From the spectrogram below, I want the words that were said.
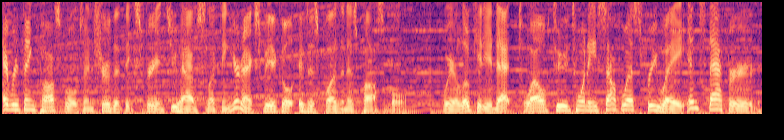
everything possible to ensure that the experience you have selecting your next vehicle is as pleasant as possible. We are located at 12220 Southwest Freeway in Stafford.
